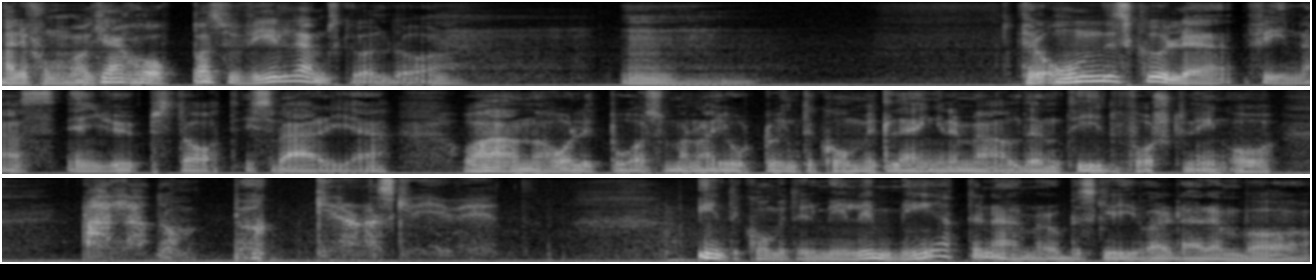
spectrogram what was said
Ja, det får man kanske hoppas för Wilhelms skull då. Mm. För om det skulle finnas en djup stat i Sverige och han har hållit på som han har gjort och inte kommit längre med all den tid, forskning och alla de böcker han har skrivit. inte kommit en millimeter närmare att beskriva det där än vad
